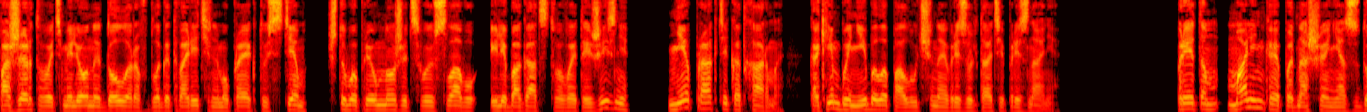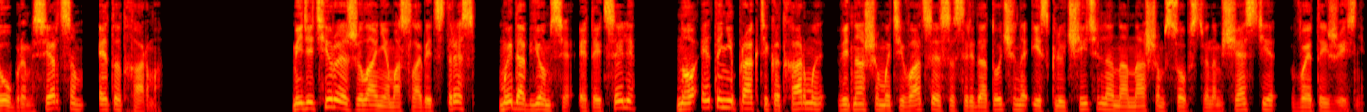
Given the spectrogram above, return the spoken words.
Пожертвовать миллионы долларов благотворительному проекту с тем, чтобы приумножить свою славу или богатство в этой жизни, не практика дхармы, каким бы ни было полученное в результате признания. При этом маленькое подношение с добрым сердцем — это дхарма. Медитируя с желанием ослабить стресс, мы добьемся этой цели, но это не практика дхармы, ведь наша мотивация сосредоточена исключительно на нашем собственном счастье в этой жизни.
